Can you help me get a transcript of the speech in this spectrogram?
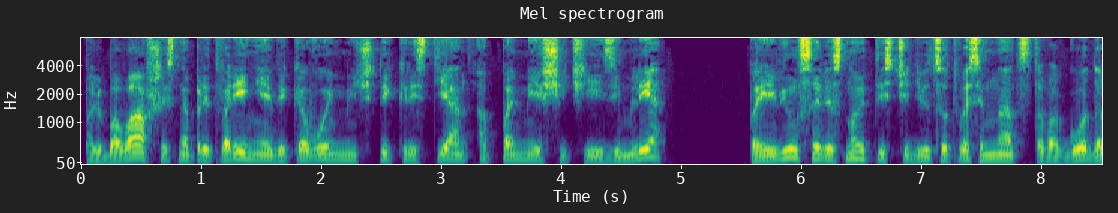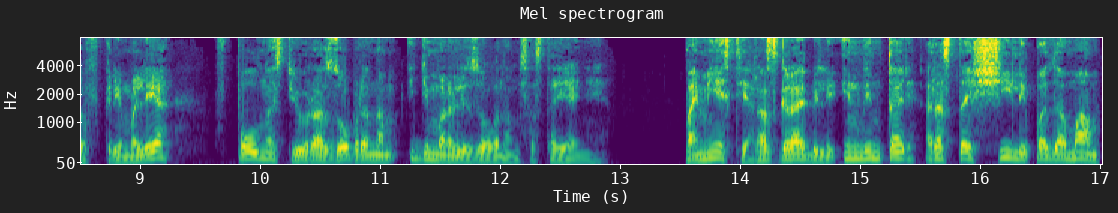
полюбовавшись на притворение вековой мечты крестьян о помещичьей земле, появился весной 1918 года в Кремле в полностью разобранном и деморализованном состоянии. Поместья разграбили, инвентарь растащили по домам,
